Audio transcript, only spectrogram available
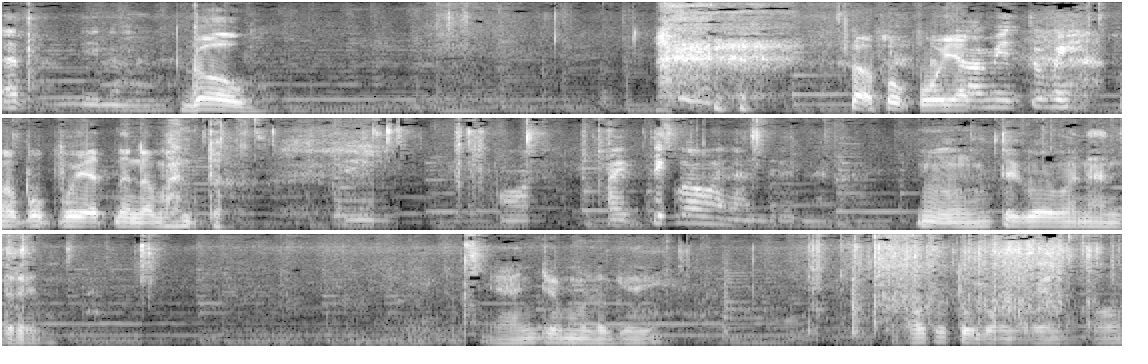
At hindi naman. Go! Mapupuyat. Kami ito eh. Mapupuyat na naman to. 3, 4, 5. Tigwa 100 na lang. Mm, tigwa 100. Yan, dyan mo lagay. Ako, tutulong na rin ako.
